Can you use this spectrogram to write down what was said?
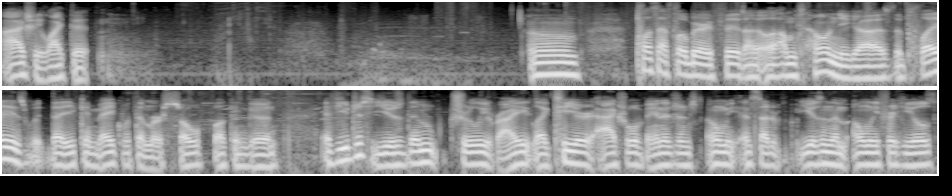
I actually liked it. Um, plus that Flowberry Fizz, I, I'm telling you guys, the plays with, that you can make with them are so fucking good. If you just use them truly right, like to your actual advantage, and only instead of using them only for heals,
